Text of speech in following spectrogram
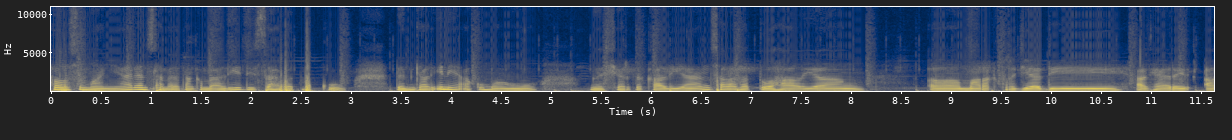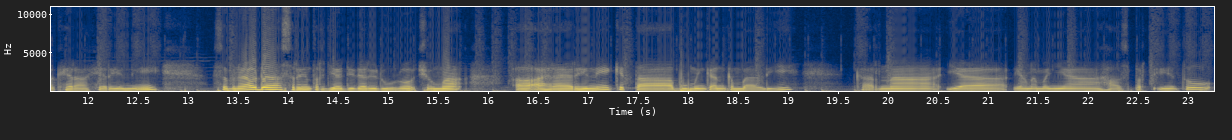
Halo semuanya dan selamat datang kembali di Sahabat Buku. Dan kali ini aku mau nge-share ke kalian salah satu hal yang uh, marak terjadi akhir akhir-akhir ini sebenarnya udah sering terjadi dari dulu cuma uh, akhir-akhir ini kita boomingkan kembali karena ya yang namanya hal seperti ini tuh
